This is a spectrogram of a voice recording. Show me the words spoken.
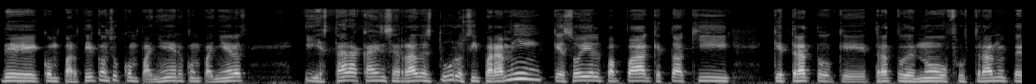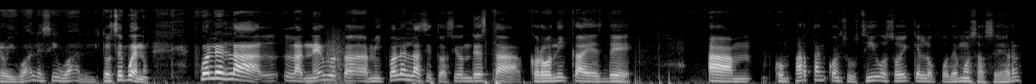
de compartir con sus compañeros, compañeras, y estar acá encerrado es duro. Si para mí, que soy el papá que está aquí, que trato, que trato de no frustrarme, pero igual es igual. Entonces, bueno, ¿cuál es la, la anécdota? A mí, ¿cuál es la situación de esta crónica? Es de compartan con sus hijos hoy que lo podemos hacer,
